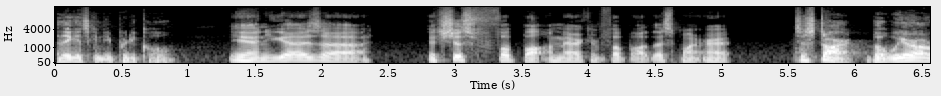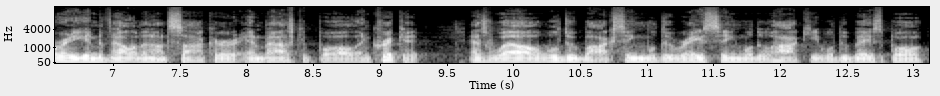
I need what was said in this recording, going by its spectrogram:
I think it's gonna be pretty cool. Yeah, and you guys, uh, it's just football, American football at this point, right? To start, but we're already in development on soccer and basketball and cricket as well. We'll do boxing, we'll do racing, we'll do hockey, we'll do baseball.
